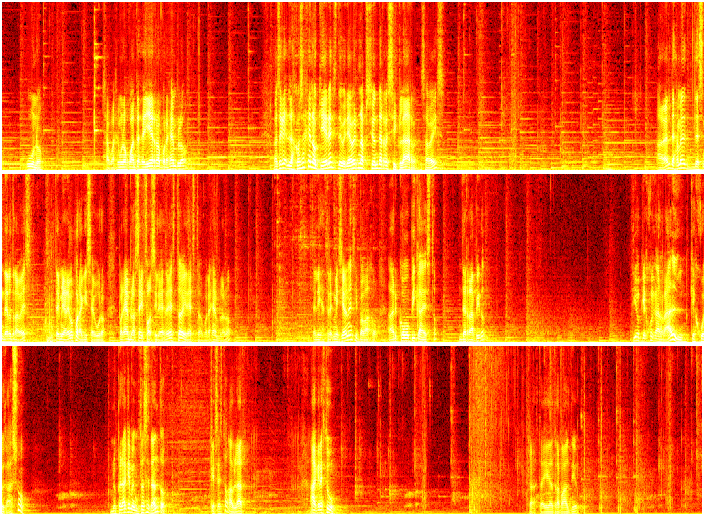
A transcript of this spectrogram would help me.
1 O sea, puede ser unos guantes de hierro, por ejemplo. Así que las cosas que no quieres Debería haber una opción de reciclar, ¿sabéis? A ver, déjame descender otra vez. Terminaremos por aquí seguro. Por ejemplo, 6 fósiles de esto y de esto, por ejemplo, ¿no? Eliges tres misiones y para abajo A ver cómo pica esto De rápido Tío, qué juega RAL Qué juegazo No esperaba que me gustase tanto ¿Qué es esto? Hablar Ah, ¿crees tú? Claro, está ahí atrapado el tío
